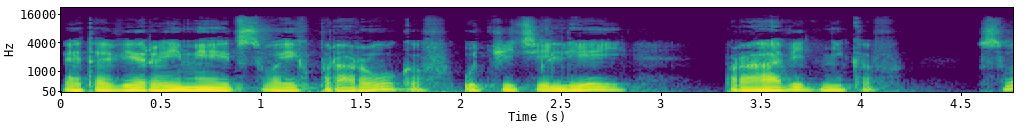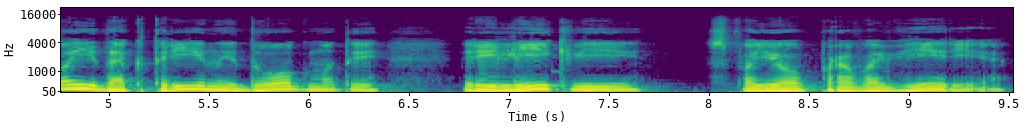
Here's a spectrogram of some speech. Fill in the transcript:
Эта вера имеет своих пророков, учителей, праведников, свои доктрины, догматы, реликвии, свое правоверие,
